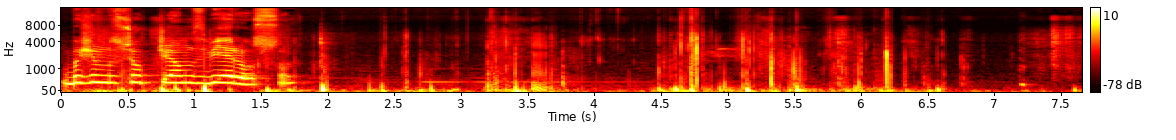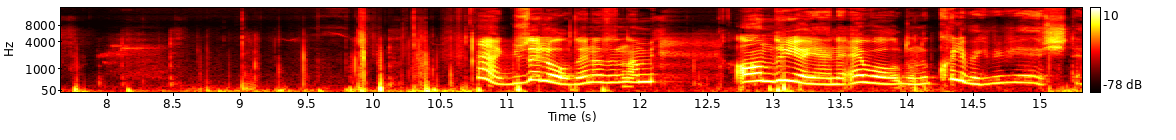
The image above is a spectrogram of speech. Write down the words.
Başımızı sokacağımız bir yer olsun. Ha güzel oldu. En azından bir andırıyor yani ev olduğunu. Kulübe gibi bir yer işte.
